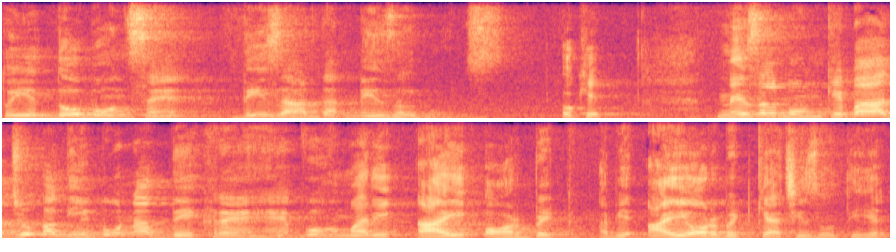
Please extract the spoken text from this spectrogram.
तो ये दो बोन्स हैं। These are the nasal bones okay nasal bone के बाद जो अगली बोन आप देख रहे हैं, वो हमारी आई ऑर्बिट अब ये आई ऑर्बिट क्या चीज़ होती है?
